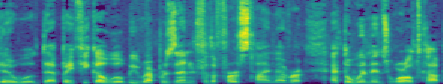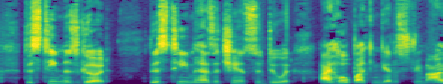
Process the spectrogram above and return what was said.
will, that Benfica will be represented for the first time ever at the Women's World Cup. This team is good. This team has a chance to do it. I hope I can get a stream. I,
